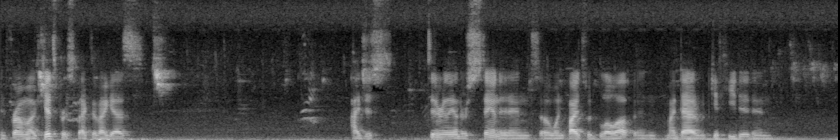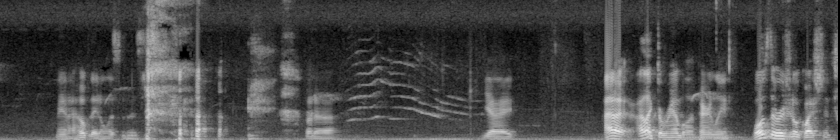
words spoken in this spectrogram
and from a kid's perspective, I guess I just didn't really understand it, and so when fights would blow up and my dad would get heated, and man, I hope they don't listen to this. But uh, yeah, I, I I like to ramble. Apparently, what was the original question?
